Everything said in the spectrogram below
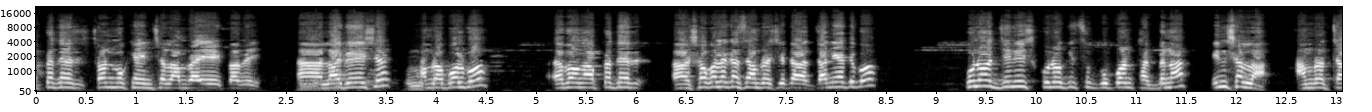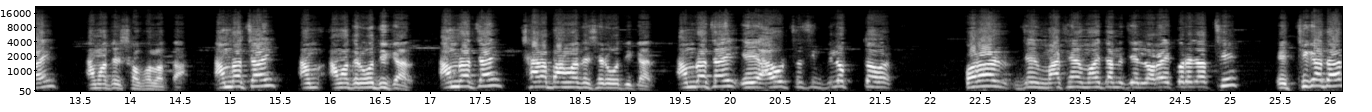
আপনাদের সম্মুখে ইনশাল্লাহ আমরা এইভাবে লাইভে এসে আমরা বলব এবং আপনাদের সকলের কাছে আমরা সেটা জানিয়ে দেব। কোনো জিনিস কোনো কিছু গোপন থাকবে না। ইনশাল্লাহ আমরা চাই আমাদের সফলতা। আমরা চাই আম- আমাদের অধিকার। আমরা চাই সারা বাংলাদেশের অধিকার। আমরা চাই এই আউটসোর্সিং বিলুপ্ত করার যে মাঠে ময়দানে যে লড়াই করে যাচ্ছি এই ঠিকাদার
